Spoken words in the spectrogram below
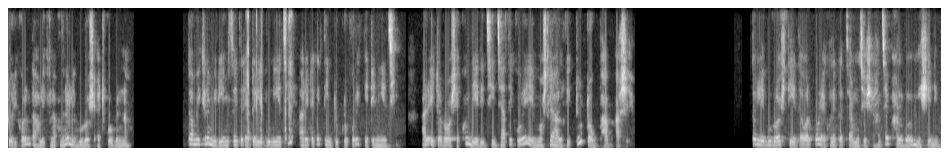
তৈরি করেন, তাহলে এখানে আপনারা লেবুর রস অ্যাড করবেন না। তো আমি এখানে মিডিয়াম সাইজের একটা লেবু নিয়েছি, আর এটাকে তিন টুকরো করে কেটে নিয়েছি। আর এটা রস এখন দিয়ে দিচ্ছি, যাতে করে এই মশলা হালকা একটু টক ভাব আসে। তো লেবুর রস দিয়ে দেওয়ার পর এখন একটা চামচের সাহায্যে ভালোভাবে মিশিয়ে নিব।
